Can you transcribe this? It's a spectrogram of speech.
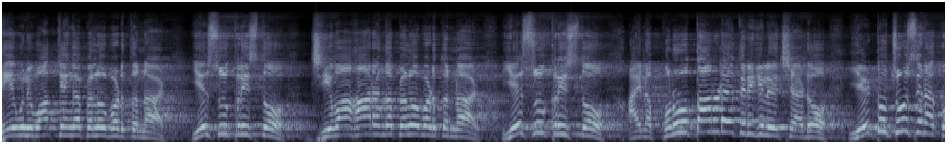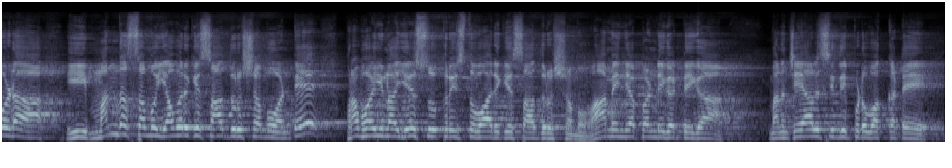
దేవుని వాక్యంగా పిలువబడుతున్నాడు. యేసుక్రీస్తు జీవాహారంగా పిలువబడుతున్నాడు. యేసుక్రీస్తు ఆయన పునరుత్నుడై తిరిగి లేచాడు. ఎటు చూసినా కూడా ఈ మందస్సము ఎవరికి సాదృశ్యము అంటే ప్రభు అయిన యేసుక్రీస్తు వారికి సాదృశ్యము. ఆమె చెప్పండి గట్టిగా. మనం చేయాల్సింది ఇప్పుడు ఒక్కటే.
